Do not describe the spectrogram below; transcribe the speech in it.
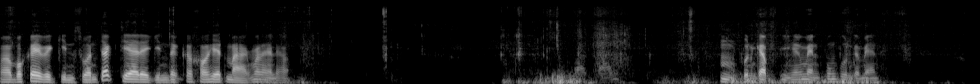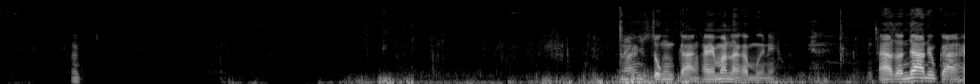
ว่าบ่เคยไปกินสวนจักเจียได้กินแต่ก็เขาเฮ็ดหมากมาแล้วปากสารอืมพุ่นกับอีกทั้งแมนพุ่งพุ่นกับแมน ทรงกลางไฮมันแหละครับมือนี่หาสัญญาณอยู่กลางไฮ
